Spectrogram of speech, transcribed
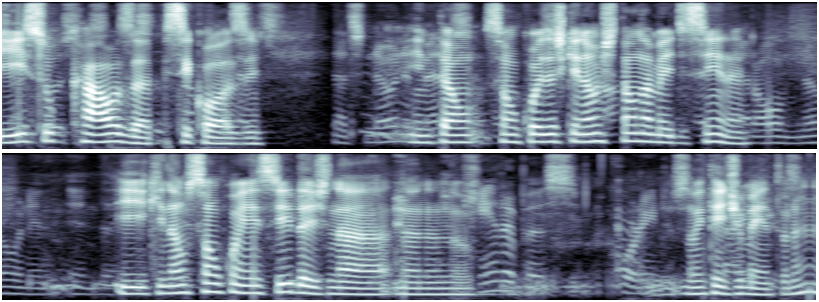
E isso causa psicose. Então, são coisas que não estão na medicina e que não são conhecidas na, no, no, no, entendimento, né?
